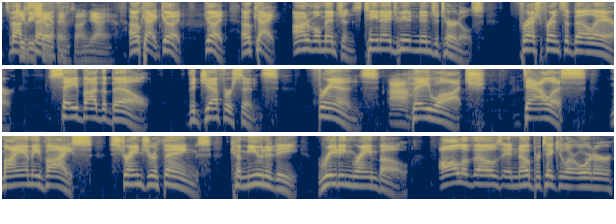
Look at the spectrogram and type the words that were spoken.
was about TV to say show if- theme song. Yeah, yeah. Okay, good, good. Okay, honorable mentions: Teenage Mutant Ninja Turtles, Fresh Prince of Bel Air, Saved by the Bell, The Jeffersons, Friends, ah. Baywatch, Dallas, Miami Vice, Stranger Things, Community, Reading Rainbow. All of those in no particular order.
